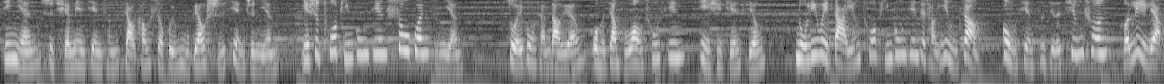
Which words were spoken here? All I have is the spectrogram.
今年是全面建成小康社会目标实现之年，也是脱贫攻坚收官之年。作为共产党员，我们将不忘初心，继续前行。努力为打赢脱贫攻坚这场硬仗贡献自己的青春和力量。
